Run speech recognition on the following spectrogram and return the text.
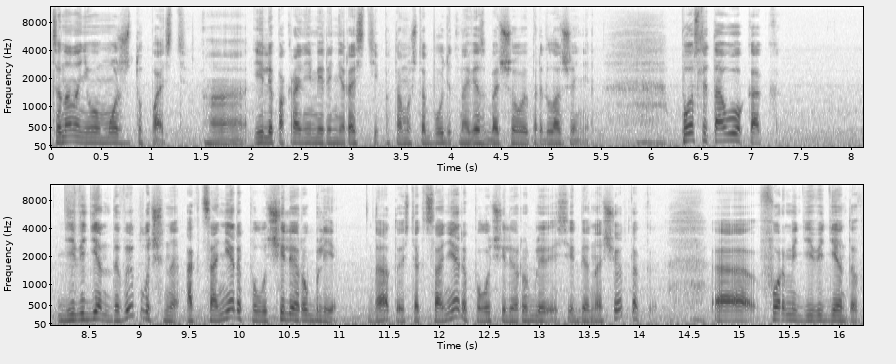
цена на него может упасть а, или, по крайней мере, не расти, потому что будет на вес большого предложения. После того, как дивиденды выплачены, акционеры получили рубли. Да, то есть акционеры получили рубли себе на счет как э, в форме дивидендов.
